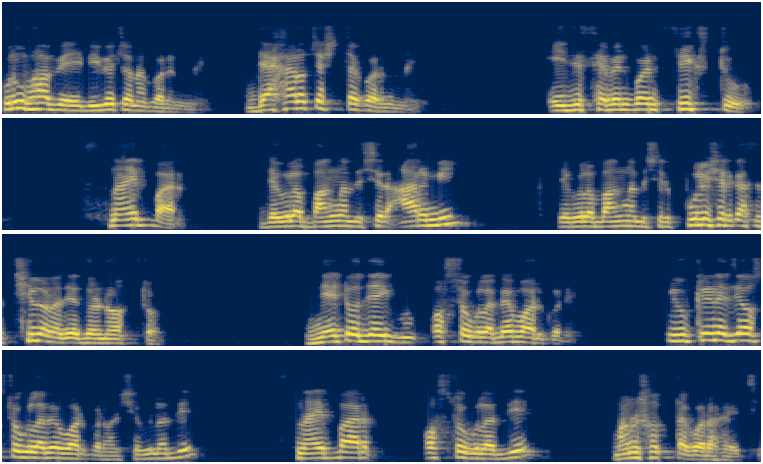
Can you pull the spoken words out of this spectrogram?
কোনোভাবে বিবেচনা করেন নাই, দেখারও চেষ্টা করেন নাই। এই যে seven point six two sniper যেগুলো বাংলাদেশের আর্মি যেগুলো বাংলাদেশের পুলিশের কাছে ছিল না যে ধরনের অস্ত্র। নেটো যে অস্ত্রগুলো ব্যবহার করে ইউক্রেনে যে অস্ত্রগুলো ব্যবহার করা হয়, সেগুলো দিয়ে স্নাইপার অস্ত্রগুলো দিয়ে মানুষ হত্যা করা হয়েছে।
